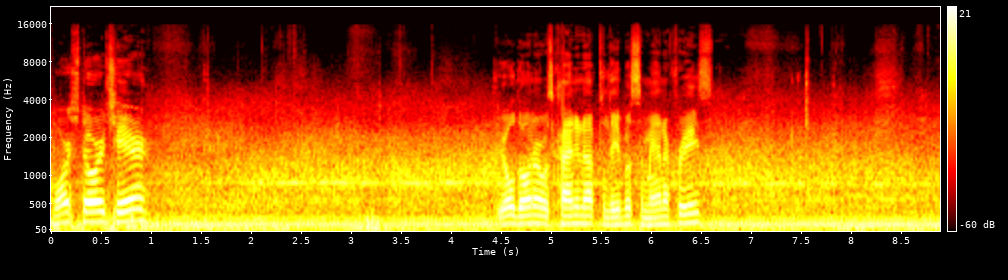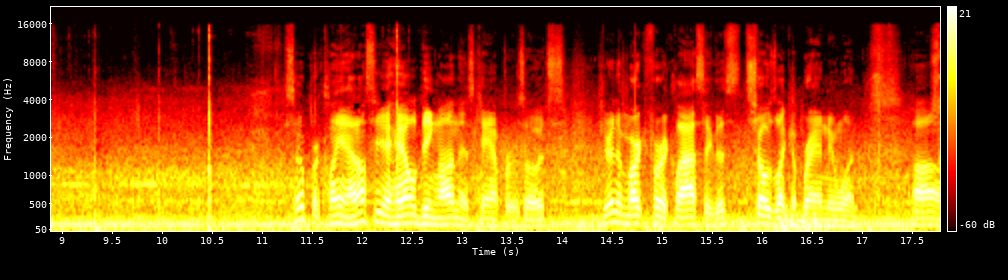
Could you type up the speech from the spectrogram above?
More storage here. The old owner was kind enough to leave us some antifreeze. Super clean. I don't see a hail ding on this camper, so it's if you're in the market for a classic, this shows like a brand new one. Uh,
